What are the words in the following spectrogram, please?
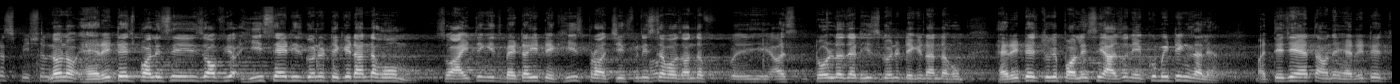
a special. No, no, heritage policy is of your, he said he's going to take it under home. So I think it's better he take, his pro, chief minister okay. was on the, he us- told us that he's going to take it under home. Heritage तुगे policy अजून एकू meeting जाल्या. मागीर तेजे येता म्हणजे heritage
